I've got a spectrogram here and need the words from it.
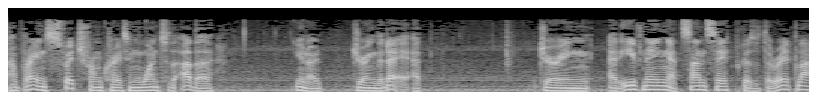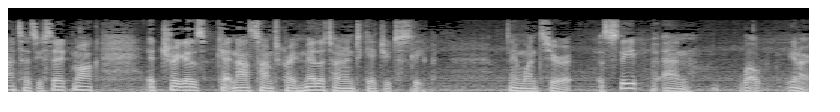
our brains switch from creating one to the other, you know, during the day. At during at evening, at sunset, because of the red light, as you said, Mark, it triggers. Okay, now it's time to create melatonin to get you to sleep. Then once you're asleep and well, you know,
